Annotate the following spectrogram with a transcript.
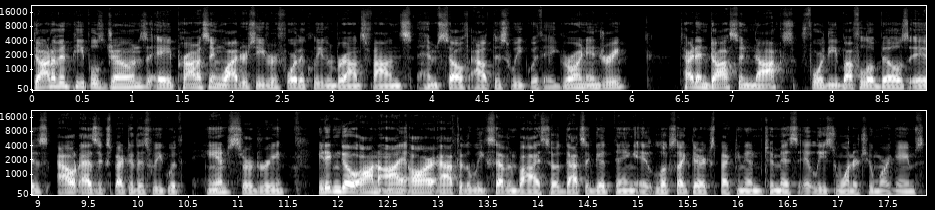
Donovan Peoples Jones, a promising wide receiver for the Cleveland Browns, finds himself out this week with a groin injury. Tight end Dawson Knox for the Buffalo Bills is out as expected this week with hand surgery. He didn't go on IR after the week seven bye, so that's a good thing. It looks like they're expecting him to miss at least one or two more games,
